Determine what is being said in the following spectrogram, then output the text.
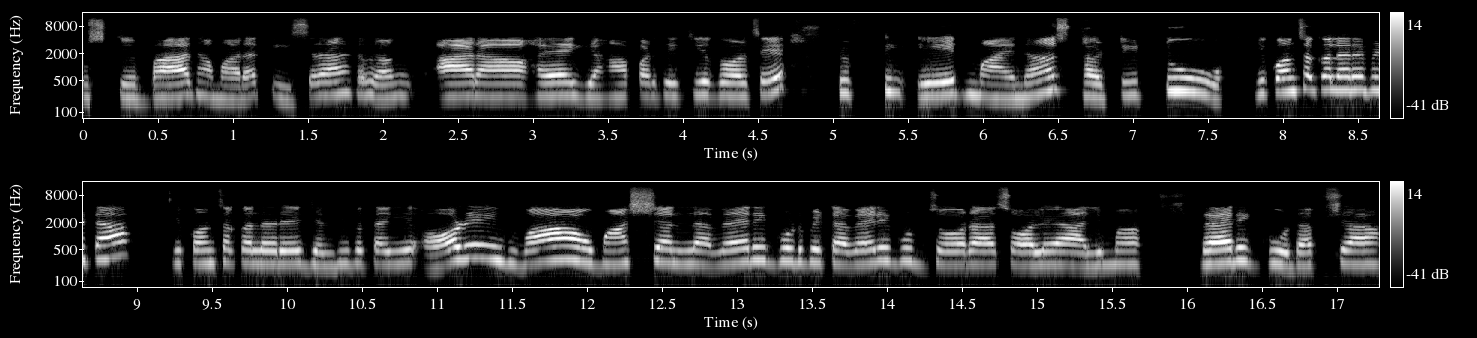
उसके बाद हमारा तीसरा रंग आ रहा है। यहाँ पर देखिए गौर से। 58 माइनस थर्टी टू ये कौन सा कलर है बेटा? ये कौन सा कलर है? जल्दी बताइए। ऑरेंज वाओ माशाल्लाह। वेरी गुड बेटा। Very good Zohra Soliya Alima Very good, Afsha.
